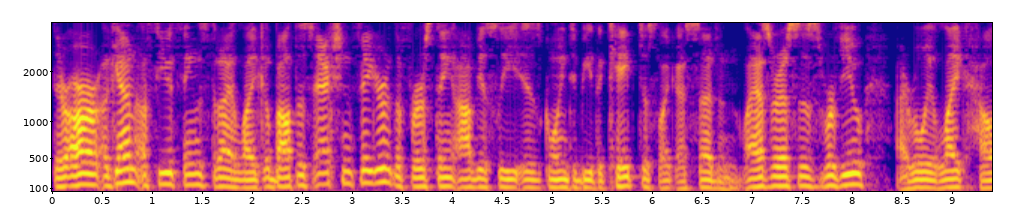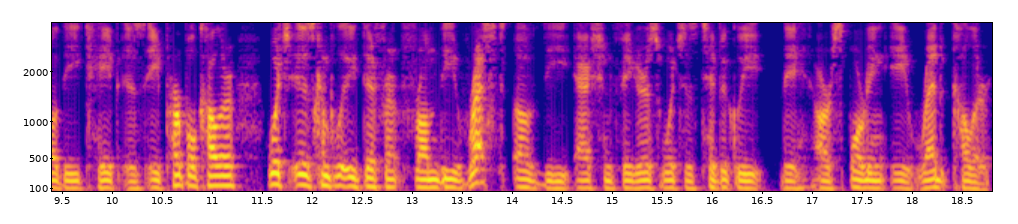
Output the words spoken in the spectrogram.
There are, again, a few things that I like about this action figure. The first thing, obviously, is going to be the cape, just like I said in Lazarus's review. I really like how the cape is a purple color, which is completely different from the rest of the action figures, which is typically they are sporting a red color.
